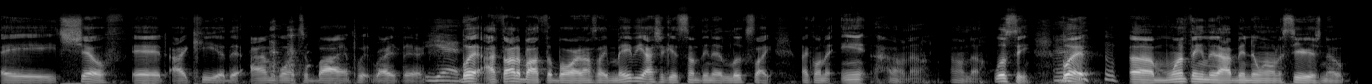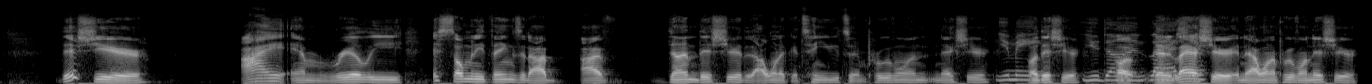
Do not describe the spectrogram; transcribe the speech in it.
a shelf at IKEA that I'm going to buy and put right there. Yes. But I thought about the bar and I was like, maybe I should get something that looks like like on the end. I don't know. I don't know. We'll see. But um, one thing that I've been doing on a serious note, this year, I am really. It's so many things that I I've done this year that I want to continue to improve on next year. You mean or this year? you done last last year, and that I want to improve on this year.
